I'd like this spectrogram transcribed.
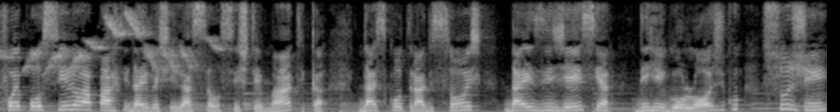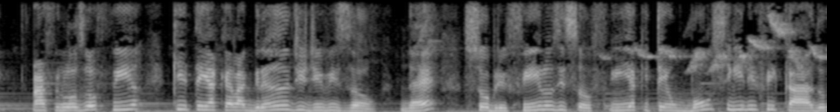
foi possível, a partir da investigação sistemática das contradições, da exigência de rigor lógico, surgir a filosofia que tem aquela grande divisão, né, sobre filos e sofia, que tem um bom significado,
